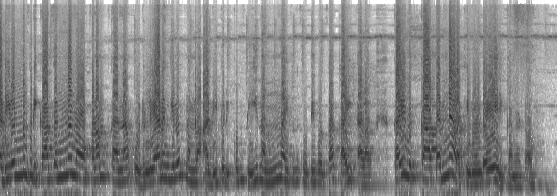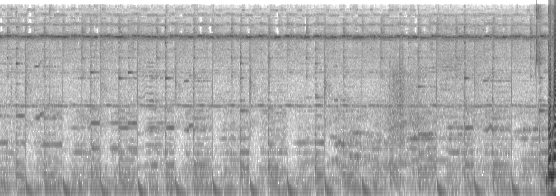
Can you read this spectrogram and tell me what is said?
അടിയിലൊന്നും പിടിക്കാതെ തന്നെ നോക്കണം. കാരണം ഉരുളിയാണെങ്കിലും നമ്മൾ അടി പിടിക്കും. തീ നന്നായിട്ട് കൂട്ടി കൊടുത്താൽ കൈ ഇള കൈ നിൽക്കാതെ തന്നെ ഇളക്കിക്കൊണ്ടേ ഇരിക്കണം കേട്ടോ. ഇപ്പൊ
